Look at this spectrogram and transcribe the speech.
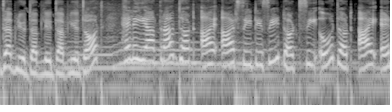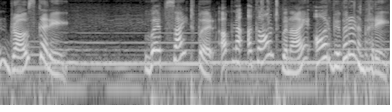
www.heliyatra.irctc.co.in browse करें। वेबसाइट पर अपना अकाउंट बनाएँ और विवरण भरें।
